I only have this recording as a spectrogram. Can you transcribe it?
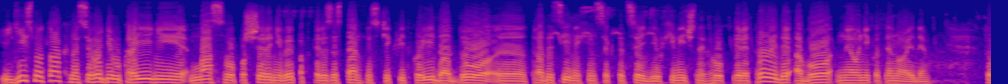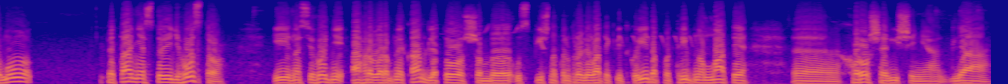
І дійсно так, на сьогодні в Україні масово поширені випадки резистентності квіткоїда до е, традиційних інсектицидів хімічних груп піретроїди або неонікотиноїди. Тому питання стоїть гостро. І на сьогодні агровиробникам для того, щоб успішно контролювати квіткоїда, потрібно мати е, хороше рішення для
